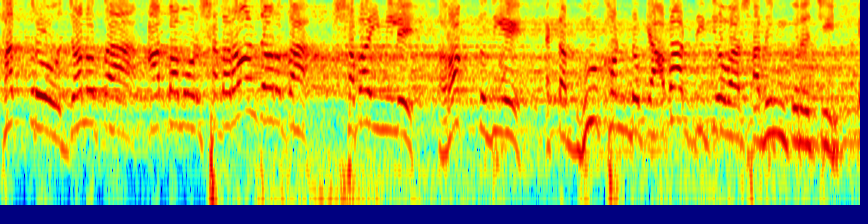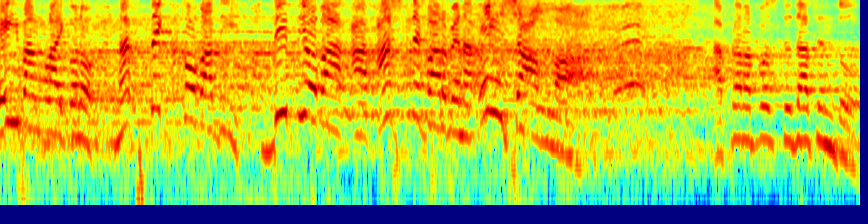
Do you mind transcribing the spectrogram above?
ছাত্র, জনতা, আপামর, সাধারণ জনতা, সবাই মিলে রক্ত দিয়ে একটা ভূখণ্ডকে আবার দ্বিতীয়বার স্বাধীন করেছি। এই বাংলায় কোনো নাস্তিক্যবাদী দ্বিতীয়বার আর আসতে পারবে না, ইনশাআল্লাহ। আপনারা প্রস্তুত আছেন তো?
